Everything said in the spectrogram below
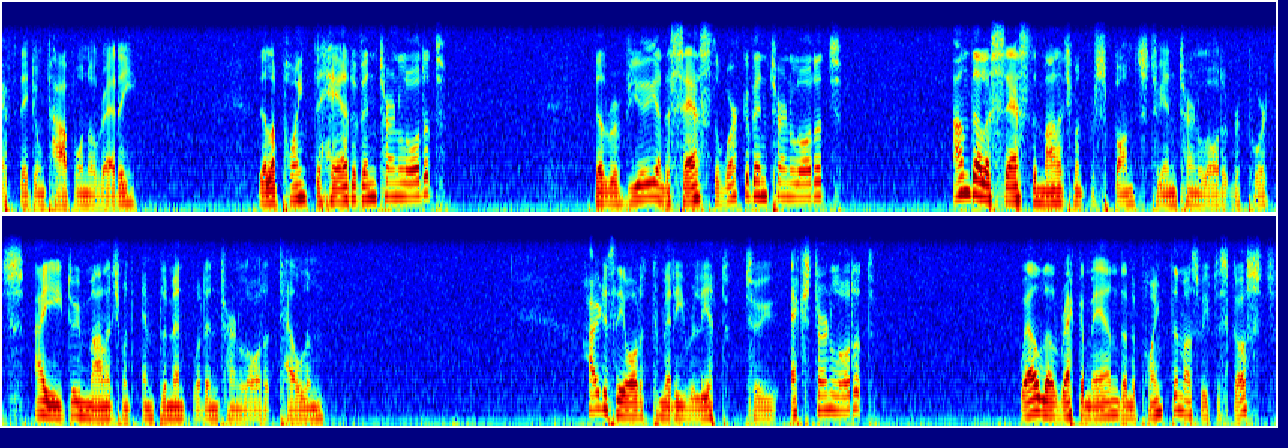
if they don't have one already. They'll appoint the head of internal audit. They'll review and assess the work of internal audit. And they'll assess the management response to internal audit reports, i.e. do management implement what internal audit tell them how does the audit committee relate to external audit? Well, they'll recommend and appoint them as we've discussed.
